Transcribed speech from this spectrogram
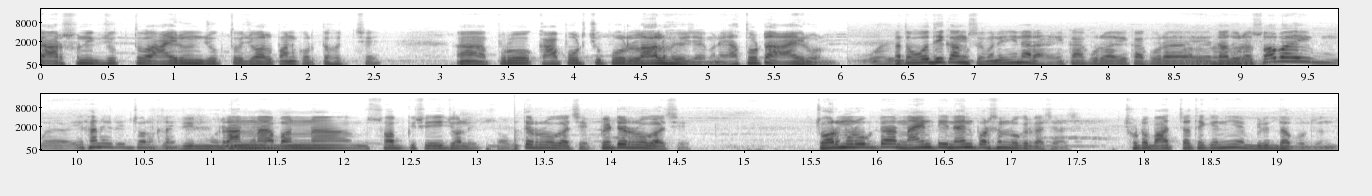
আর্সেনিক যুক্ত আয়রন যুক্ত জল পান করতে হচ্ছে। হ্যাঁ পুরো কাপড় চুপড় লাল হয়ে যায় মানে এতটা আয়রন তো অধিকাংশ মানে ইনারা এ কাকুরা এ কাকুরা দাদুরা সবাই এখানে জল খায়। রান্না বান্না সব কিছু এই জলে। হাতের রোগ আছে পেটের রোগ আছে। চর্মরোগটা নাইনটি নাইন পার্সেন্ট লোকের কাছে আছে ছোট বাচ্চা থেকে নিয়ে বৃদ্ধা পর্যন্ত।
